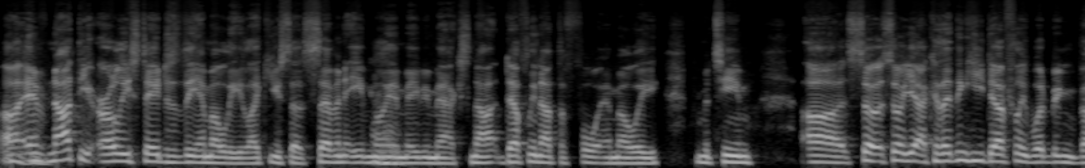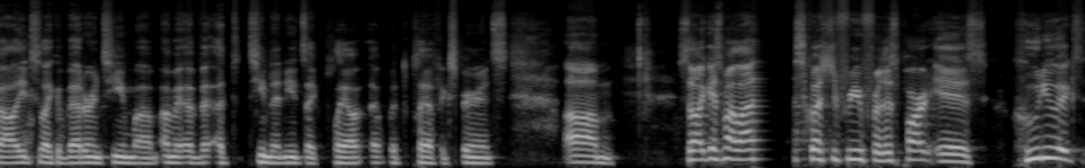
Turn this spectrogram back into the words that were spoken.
uh, mm-hmm. and if not the early stages of the MLE, like you said, seven eight million, mm-hmm. maybe max. Not definitely not the full MLE from a team. Uh, so so yeah, because I think he definitely would bring value to like a veteran team. Um, I mean, a, a, team that needs like playoff with playoff experience. Um, so I guess my last question for you for this part is who do you ex-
